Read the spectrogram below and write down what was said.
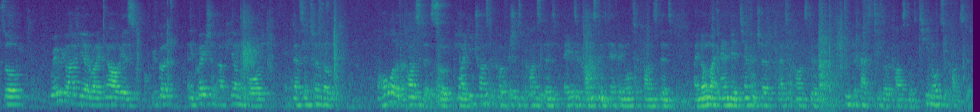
So where we are here right now is we've got an equation up here on the board that's in terms of a whole lot of constants. So my heat transfer coefficient is a constant, A is a constant, FA naught's a constant. I know my ambient temperature, that's a constant. Heat capacities are a constant. T naught's a constant.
